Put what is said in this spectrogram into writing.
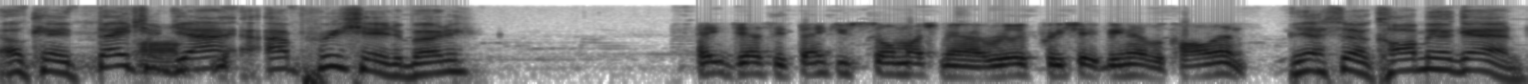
okay. Thank you, um, Jack. I appreciate it, buddy. Hey Jesse, thank you so much, man. I really appreciate being able to call in. Yes, sir. Call me again.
